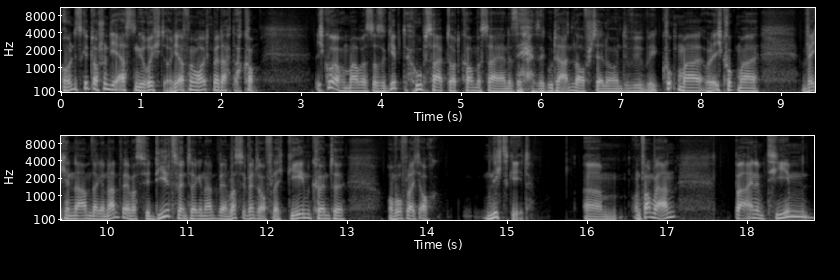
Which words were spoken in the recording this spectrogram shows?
Und es gibt auch schon die ersten Gerüchte. Und ich habe mir heute gedacht, ach komm, ich gucke auch mal, was es da so gibt. Hoopshype.com ist da ja eine sehr, sehr gute Anlaufstelle und wir, wir gucken mal, oder ich gucke mal, welche Namen da genannt werden, was für Deals eventuell genannt werden, was eventuell auch vielleicht gehen könnte und wo vielleicht auch nichts geht. Ähm, und fangen wir an bei einem Team,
